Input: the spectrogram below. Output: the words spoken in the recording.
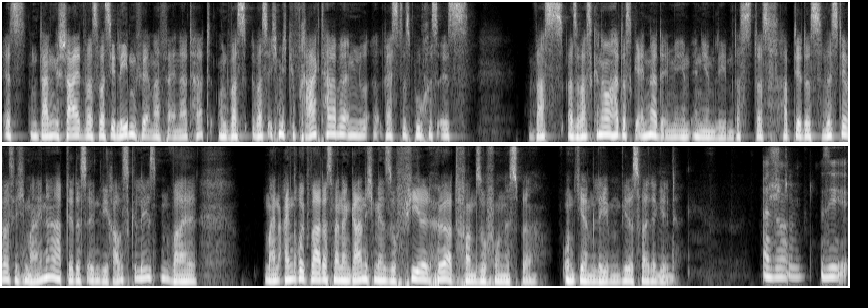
es, und dann geschah etwas, was ihr Leben für immer verändert hat. Und was, was ich mich gefragt habe im Rest des Buches ist, was, also was genau hat das geändert in, in, in ihrem Leben? Das, das, habt ihr das, wisst ihr, was ich meine? Habt ihr das irgendwie rausgelesen? Weil mein Eindruck war, dass man dann gar nicht mehr so viel hört von Sophonispe und ihrem Leben, wie das weitergeht. Also Stimmt. sie,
